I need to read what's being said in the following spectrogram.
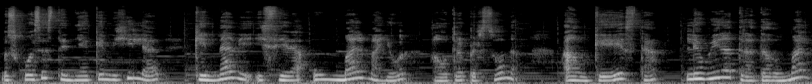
los jueces tenían que vigilar que nadie hiciera un mal mayor a otra persona, aunque ésta le hubiera tratado mal.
